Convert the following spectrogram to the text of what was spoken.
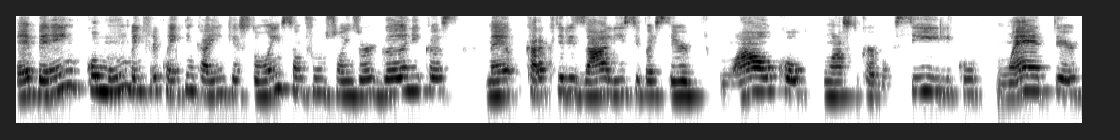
é bem comum, bem frequente em cair em questões, são funções orgânicas, né, caracterizar ali se vai ser um álcool, um ácido carboxílico, um éter,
